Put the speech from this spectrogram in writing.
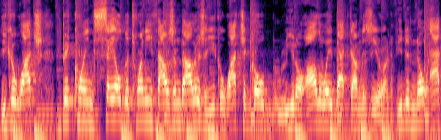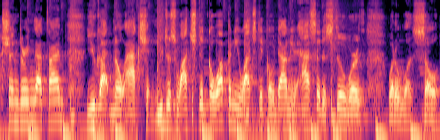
you could watch Bitcoin sail to twenty thousand dollars, and you could watch it go, you know, all the way back down to zero. And if you did no action during that time, you got no action. You just watched it go up and you watched it go down. Your asset is still worth what it was. So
